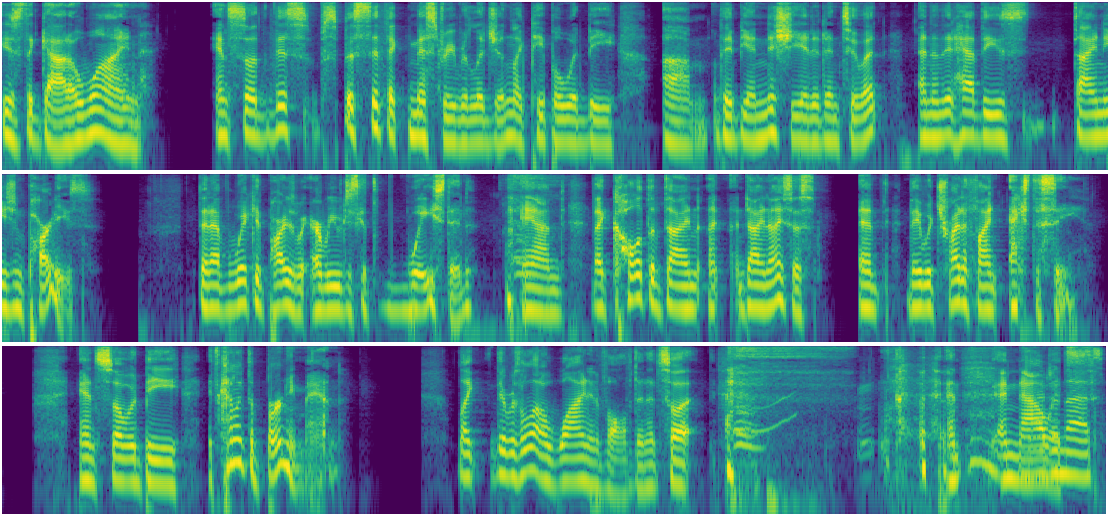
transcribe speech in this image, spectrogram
is the god of wine. And so this specific mystery religion, like people would be, um, they'd be initiated into it, and then they'd have these Dionysian parties that have wicked parties where everybody just gets wasted. and the cult of Dion- Dionysus, and they would try to find ecstasy. And so it would be, it's kind of like the Burning Man. Like there was a lot of wine involved in it. So, and and now Imagine it's that.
